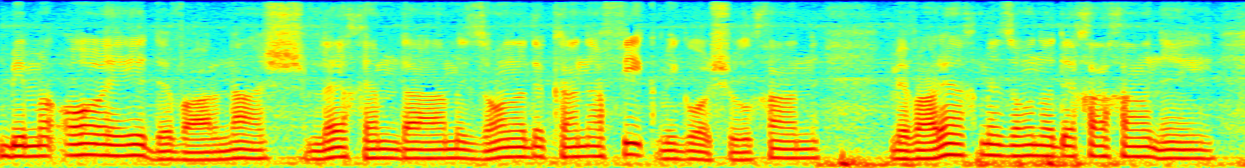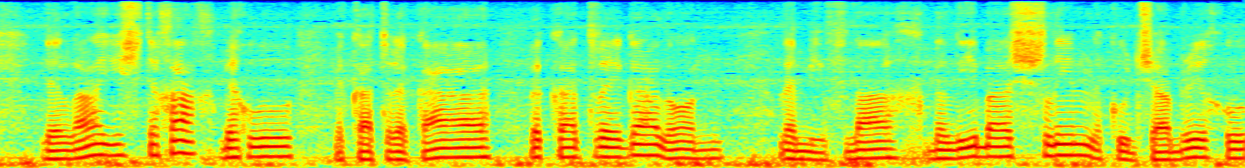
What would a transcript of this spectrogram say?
במאוי דבר נש לחם דה מזונה דקנפיק מגו שולחן מברך מזונה דחכני דלה ישתכח בהו מקטרקה וקטרגלון למפלח בליבה שלים לקודשה בריחו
